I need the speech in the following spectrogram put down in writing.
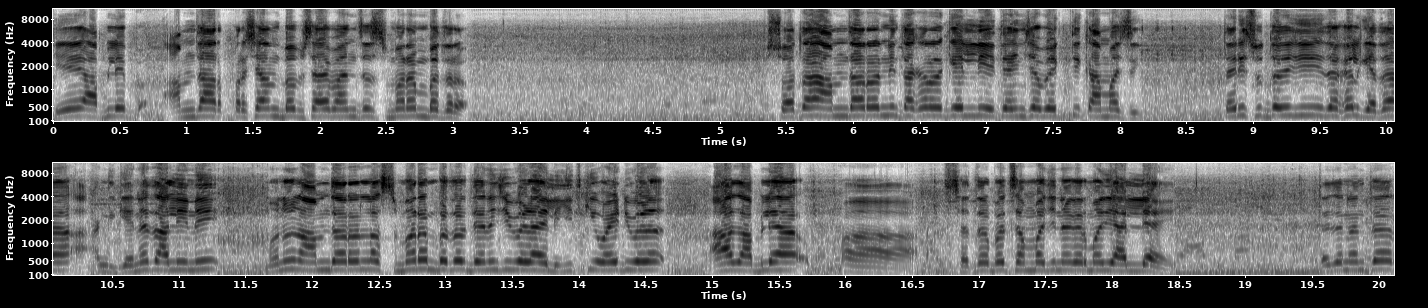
हे आपले आमदार प्रशांत बब साहेबांचं स्मरणपत्र. स्वतः आमदारांनी तक्रार केली आहे त्यांच्या वैयक्तिक कामाची. तरीसुद्धा त्याची दखल घेता घेण्यात आली नाही. म्हणून आमदारांना स्मरणपत्र देण्याची वेळ आली. इतकी वाईट वेळ आज आपल्या छत्रपती संभाजीनगरमध्ये आलेली आहे. त्याच्यानंतर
